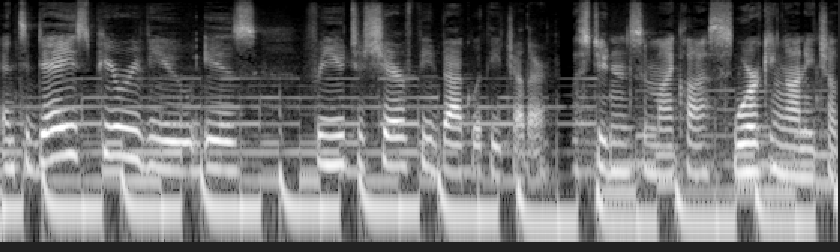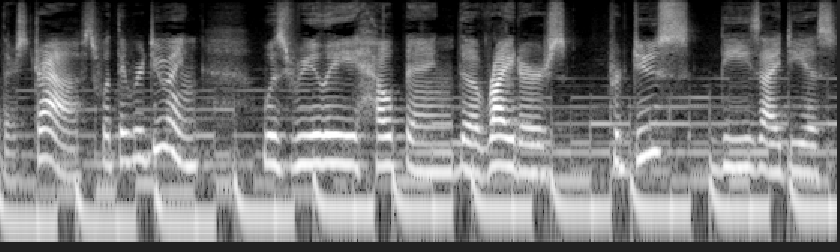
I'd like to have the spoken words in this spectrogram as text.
And today's peer review is for you to share feedback with each other. The students in my class working on each other's drafts, what they were doing was really helping the writers produce these ideas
